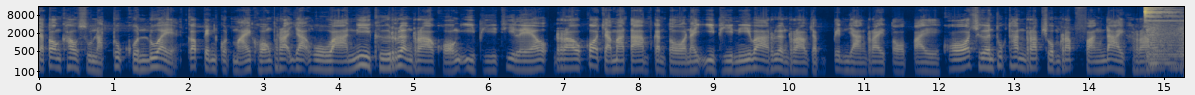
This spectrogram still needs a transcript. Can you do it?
จะต้องเข้าสุนัตทุกคนด้วย ก็เป็นกฎหมายของพระยะโฮวานี่คือเรื่องราวของ EP ที่แล้ว เราก็จะมาตามกันต่อใน EP นี้ว่าเรื่องราวจะเป็นอย่างไรต่อไป ขอเชิญทุกท่านรับชมรับฟังได้ครับ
